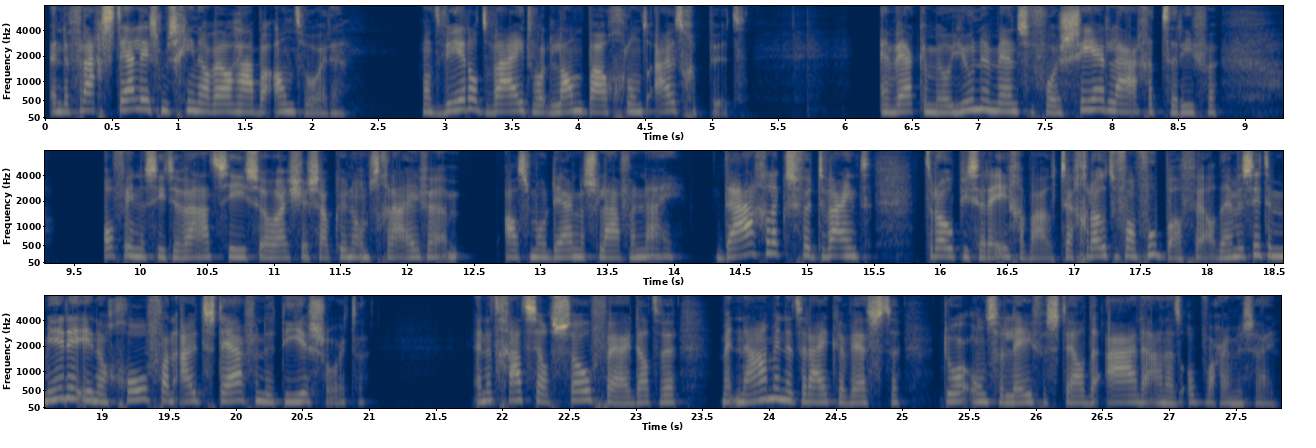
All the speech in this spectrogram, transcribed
En de vraag stellen is misschien al wel haar beantwoorden. Want wereldwijd wordt landbouwgrond uitgeput. En werken miljoenen mensen voor zeer lage tarieven. Of in een situatie zoals je zou kunnen omschrijven als moderne slavernij. Dagelijks verdwijnt tropisch regenwoud ter grootte van voetbalvelden. En we zitten midden in een golf van uitstervende diersoorten. En het gaat zelfs zo ver dat we, met name in het Rijke Westen, door onze levensstijl de aarde aan het opwarmen zijn.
